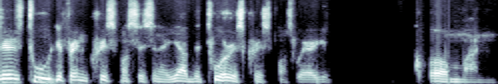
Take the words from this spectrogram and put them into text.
There's two different Christmases, you know. You have the tourist Christmas where you come and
